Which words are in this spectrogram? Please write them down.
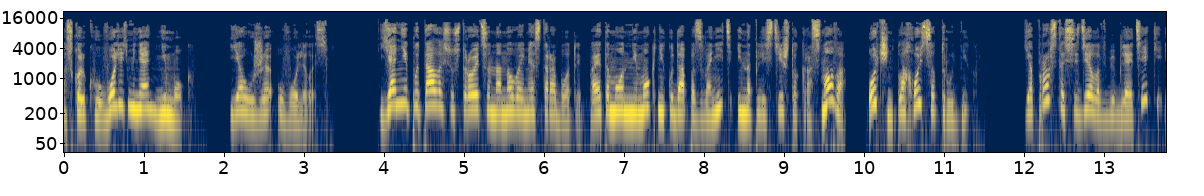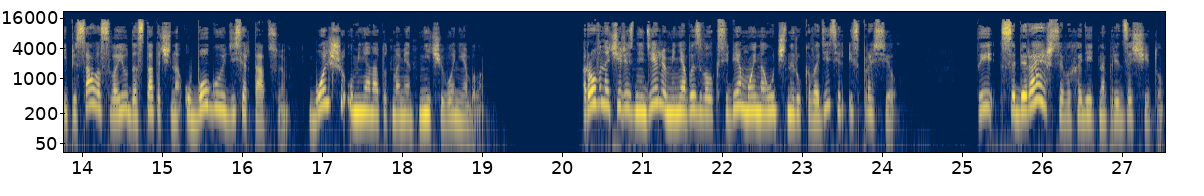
поскольку уволить меня не мог. Я уже уволилась. Я не пыталась устроиться на новое место работы, поэтому он не мог никуда позвонить и наплести, что Краснова очень плохой сотрудник. Я просто сидела в библиотеке и писала свою достаточно убогую диссертацию. Больше у меня на тот момент ничего не было. Ровно через неделю меня вызвал к себе мой научный руководитель и спросил. «Ты собираешься выходить на предзащиту?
